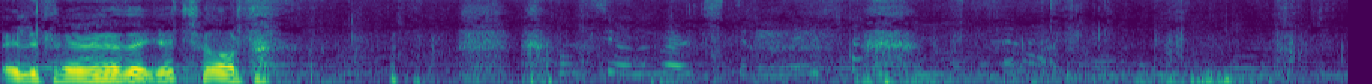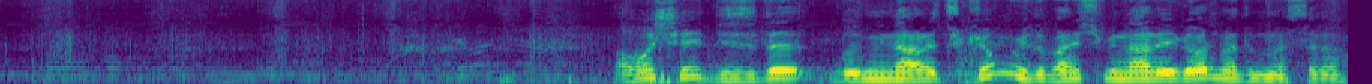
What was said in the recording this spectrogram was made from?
Elif'in evine de geç orada. Tansiyonumu ölçtüreyim. Ama şey dizide bu minare çıkıyor muydu? Ben hiç minareyi görmedim mesela.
